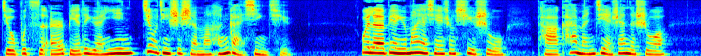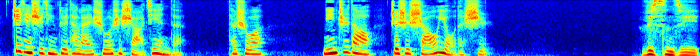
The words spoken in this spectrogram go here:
就不辞而别的原因究竟是什么，很感兴趣。为了便于玛雅先生叙述，他开门见山地说：“这件事情对他来说是少见的。”他说：“您知道这是少有的事。” Wissen Sie,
